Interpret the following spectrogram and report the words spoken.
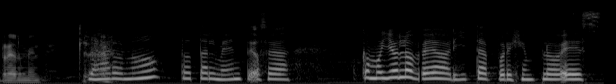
realmente. Claro, ¿no? Totalmente. O sea, como yo lo veo ahorita, por ejemplo, es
